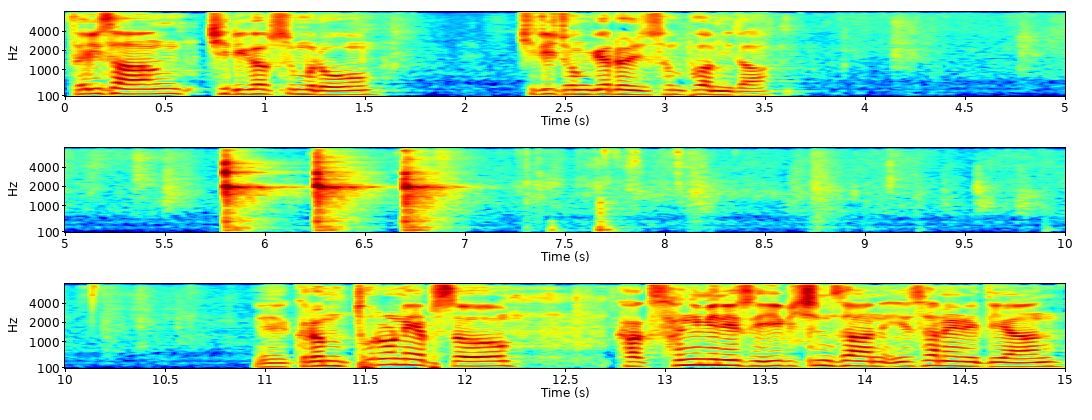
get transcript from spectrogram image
더 이상 질의가 없으므로 질의 종결을 선포합니다. 네, 그럼 토론에 앞서 각 상임위에서 예비심사한 예산안에 대한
